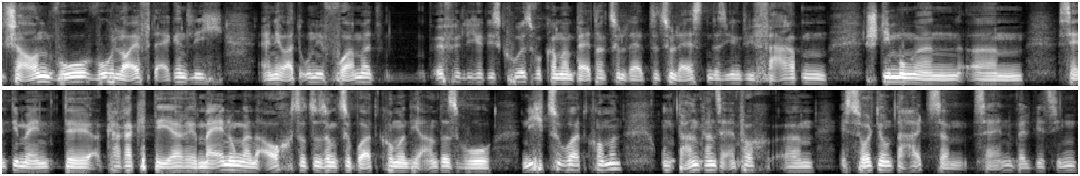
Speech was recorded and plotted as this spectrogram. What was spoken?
schauen, wo, wo läuft eigentlich eine Art uniformer öffentlicher Diskurs, wo kann man einen Beitrag zu, dazu leisten, dass irgendwie Farben, Stimmungen, ähm, Sentimente, Charaktere, Meinungen auch sozusagen zu Wort kommen, die anderswo nicht zu Wort kommen. Und dann ganz einfach, ähm, es sollte unterhaltsam sein, weil wir sind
